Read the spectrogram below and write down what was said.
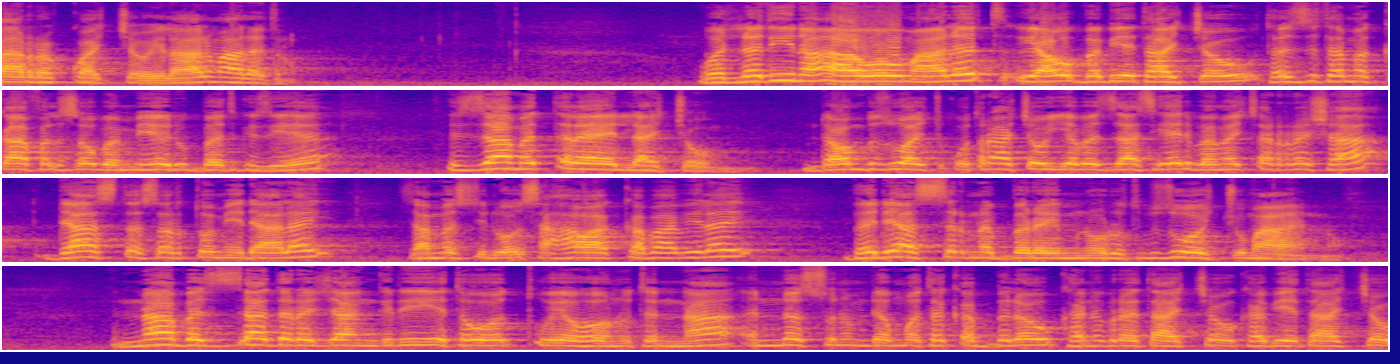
ባረኳቸው ይላል ማለት ነው። ወለዚነ አወው ማለት ያው በቤታቸው ተዝተ መካፈል ሰው በሚሄዱበት ጊዜ እዛ መጠለያ የላቸውም እንዳውም ብዙዎች ቁጥራቸው እየበዛ ሲሄድ በመጨረሻ ዳስ ተሰርቶ ሜዳ ላይ እዛ መስጅዶ ሰሃው አካባቢ ላይ በዳስ ስር ነበረ የሚኖሩት ብዙዎቹ ማለት ነው። እና በዛ ደረጃ እንግዲህ የተወጡ የሆኑትና እነሱንም ደግሞ ተቀብለው ከንብረታቸው ከቤታቸው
